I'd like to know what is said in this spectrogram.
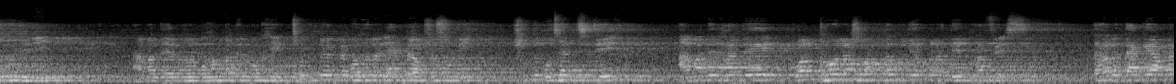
শুভ দিনে আমাদের মোহাম্মদের মুখে ছোট্ট একটা বদলের একটা অংশ শুনি। শুধু বোঝাচ্ছি যে আমাদের হাতে কণ্ঠওয়ালা সন্তান যদি আপনারা দেন হাফেজ, তাহলে তাকে আমরা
